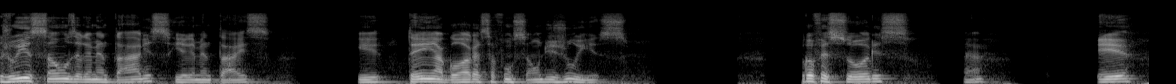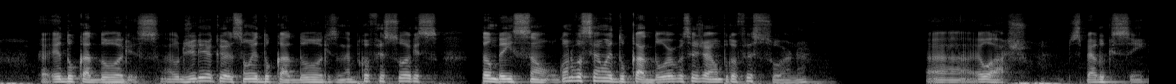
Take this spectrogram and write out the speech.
O juiz são os elementares e elementais que têm agora essa função de juiz. Professores né? e educadores. Eu diria que são educadores, né? Professores também são. Quando você é um educador, você já é um professor, né? Uh, eu acho. Espero que sim.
